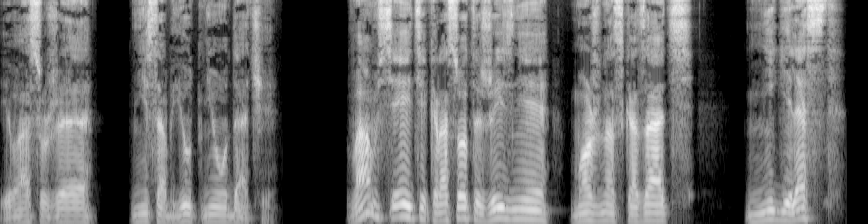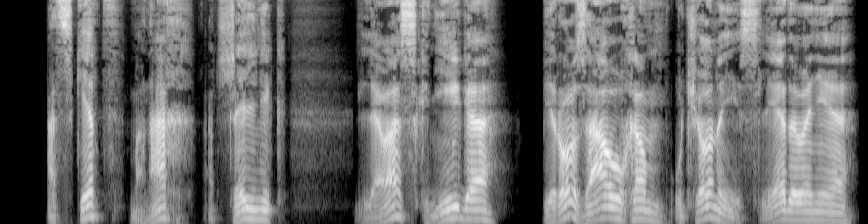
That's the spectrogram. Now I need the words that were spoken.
и вас уже не собьют неудачи. Вам все эти красоты жизни, можно сказать, нигилест, аскет, монах, отшельник. Для вас книга, перо за ухом, ученые исследования.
